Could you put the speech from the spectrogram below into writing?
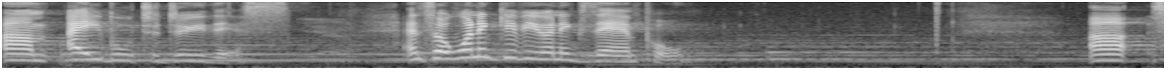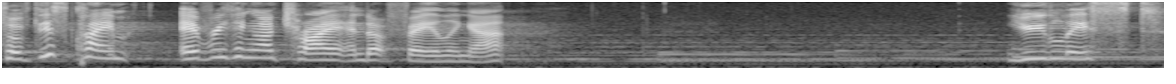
um, able to do this. And so I want to give you an example. Uh, so if this claim, everything I try, I end up failing at, you list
